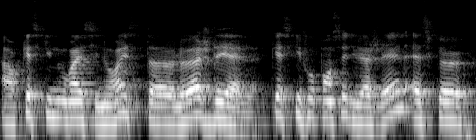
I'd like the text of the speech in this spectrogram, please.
Alors qu'est-ce qu'il nous reste? Il nous reste euh, le HDL. Qu'est-ce qu'il faut penser du HDL Est-ce que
